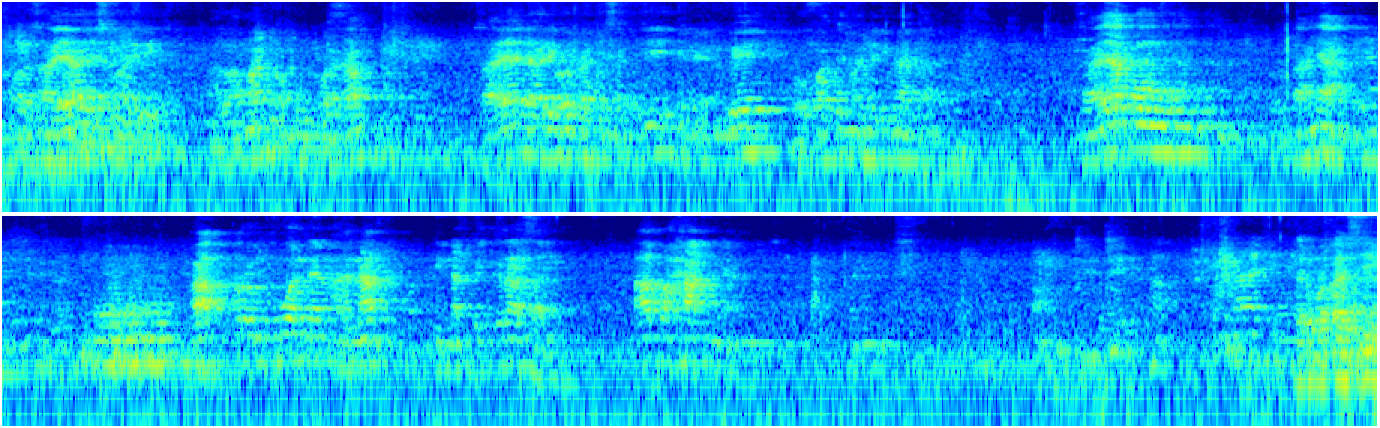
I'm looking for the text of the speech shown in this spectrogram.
Kalau saya Ismail, alamat Abu Barak. Saya dari organisasi NNB Kabupaten Mandiri Nata. Saya mau bertanya, hak perempuan dan anak tindak kekerasan, apa haknya? Terima kasih.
